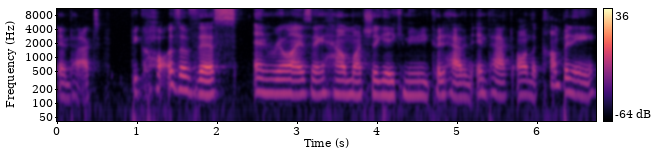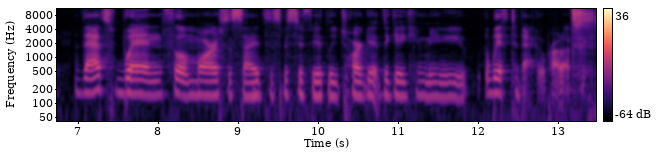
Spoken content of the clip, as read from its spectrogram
impact. Because of this, and realizing how much the gay community could have an impact on the company, that's when Philip Morris decided to specifically target the gay community with tobacco products.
